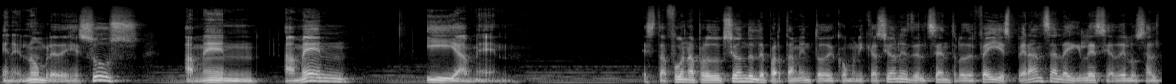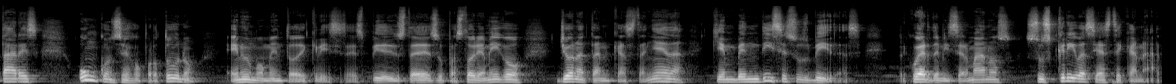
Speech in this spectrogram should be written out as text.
en el nombre de Jesús. Amén, amén y amén. Esta fue una producción del Departamento de Comunicaciones del Centro de Fe y Esperanza, la Iglesia de los Altares, un consejo oportuno en un momento de crisis. Despide de ustedes su pastor y amigo Jonathan Castañeda, quien bendice sus vidas. Recuerde, mis hermanos, suscríbase a este canal.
